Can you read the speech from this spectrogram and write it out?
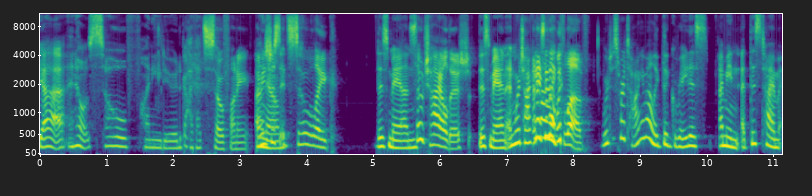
Yeah, I know. It's so funny, dude. God, that's so funny. I I mean, it's just it's so like This man, so childish, this man, and we're talking and I about say that like, with love. we're just we're talking about like the greatest. I mean, at this time,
